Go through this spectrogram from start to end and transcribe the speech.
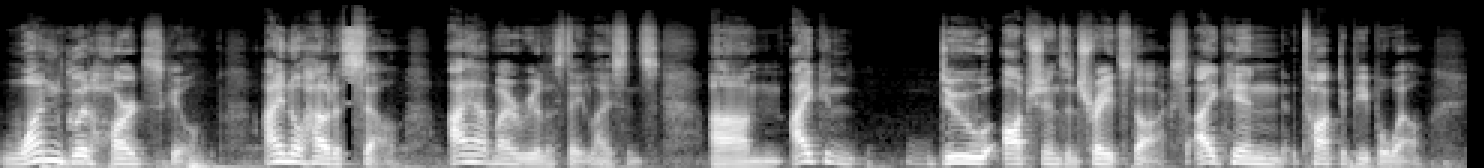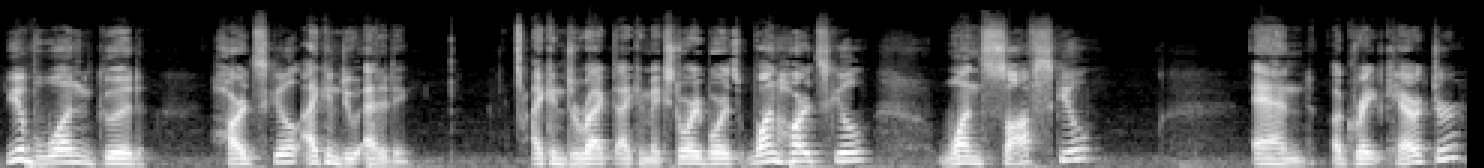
one good hard skill. I know how to sell. I have my real estate license. Um, I can do options and trade stocks. I can talk to people well. You have one good hard skill. I can do editing. I can direct. I can make storyboards. One hard skill, one soft skill, and a great character,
